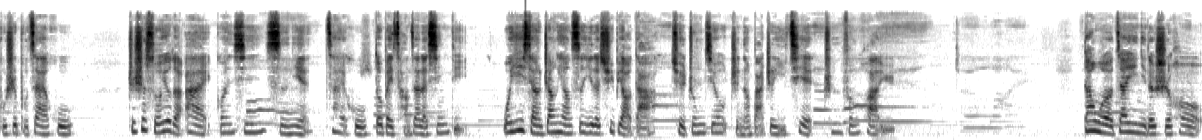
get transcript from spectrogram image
不是不在乎。只是所有的爱、关心、思念、在乎都被藏在了心底。我一想张扬肆意的去表达，却终究只能把这一切春风化雨。当我在意你的时候，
